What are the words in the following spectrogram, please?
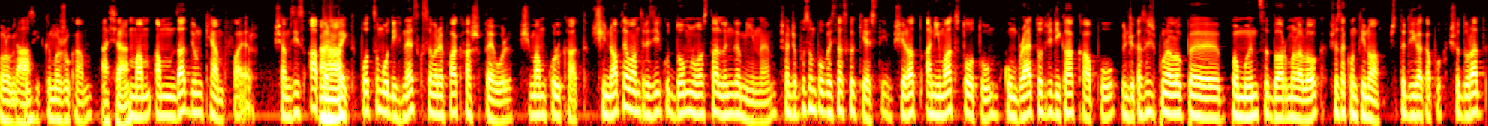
mă rog, da. într-o zi, când mă jucam, Așa. m-am, am dat de un campfire și am zis, a, perfect, Aha. pot să mă odihnesc să-mi refac HP-ul și m-am culcat. Și noaptea m-am trezit cu domnul ăsta lângă mine și a început să-mi povestească chestii. Și era animat totul, cum Brad tot ridica capul, încerca să-și pună loc pe pământ să doarmă la loc și asta continua. Și tot ridica capul. Și a durat,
